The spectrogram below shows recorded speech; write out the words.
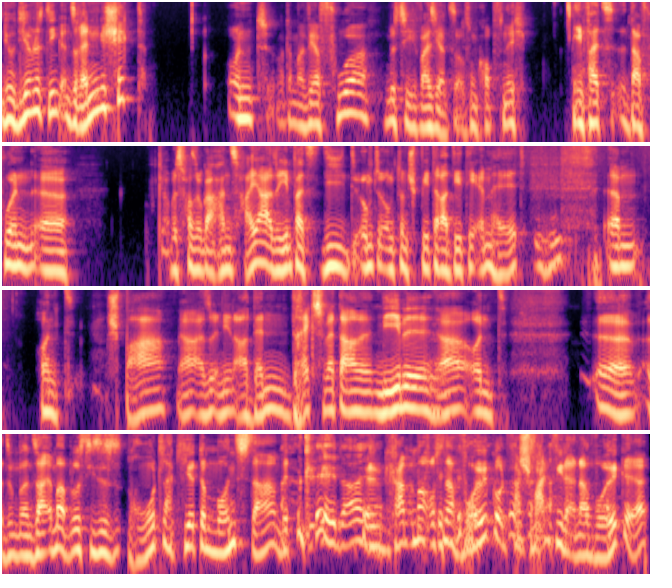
Ja, Und die haben das Ding ins Rennen geschickt. und, warte mal, wer fuhr? Müsste ich, weiß ich jetzt aus dem Kopf nicht. Jedenfalls, da fuhren, äh, ich glaube, es war sogar Hans Heyer, also jedenfalls die, irgendein, irgendein späterer DTM-Held. Ähm, und Spar, ja, also in den Ardennen, Dreckswetter, Nebel, ja, und also man sah immer bloß dieses rot lackierte Monster mit Okay, daher. äh, kam immer aus einer Wolke und verschwand wieder in der Wolke. Ja?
